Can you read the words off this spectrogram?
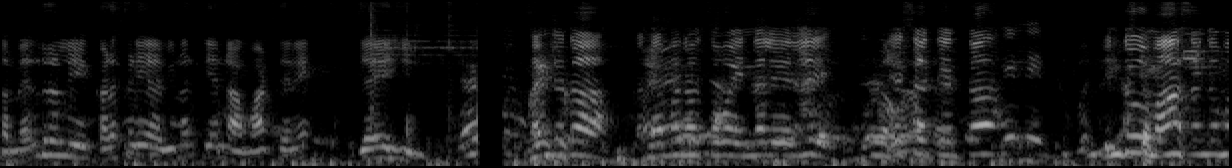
ತಮ್ಮೆಲ್ಲರಲ್ಲಿ ಕಳಕಳಿಯ ವಿನಂತಿಯನ್ನ ಮಾಡ್ತೇನೆ. ಜೈ ಹಿಂದ್. ಸಂಘದ ಸಂಗಮನೋತ್ಸವ ಹಿನ್ನೆಲೆಯಲ್ಲಿ ದೇಶಾದ್ಯಂತ ಹಿಂದೂ ಮಹಾಸಂಗಮ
